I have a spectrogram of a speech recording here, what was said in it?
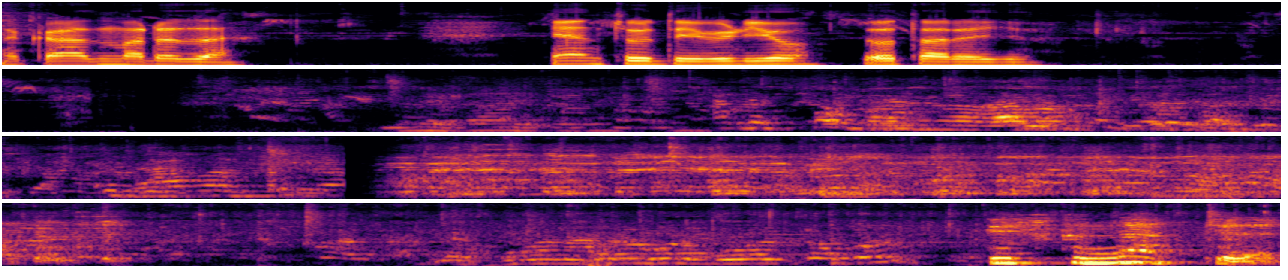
નકર આજમાં રજા. એમ સુધી વીડિયો જોતા રહેજો. disconnected.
